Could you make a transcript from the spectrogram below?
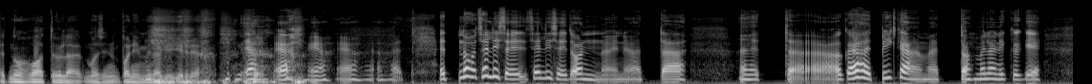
et noh, vaata üle, et ma siin panin midagi kirja. Jah, jah, jah, jah, jah, et, et noh, selliseid, selliseid on, on ju, et, et aga jah, et pigem, et noh, meil on ikkagi äh, Äh,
